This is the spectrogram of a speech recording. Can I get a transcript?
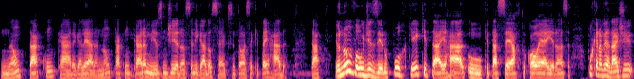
Não tá com cara, galera. Não tá com cara mesmo de herança ligada ao sexo. Então essa aqui tá errada, tá? Eu não vou dizer o porquê que tá errado, o que tá certo, qual é a herança, porque na verdade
